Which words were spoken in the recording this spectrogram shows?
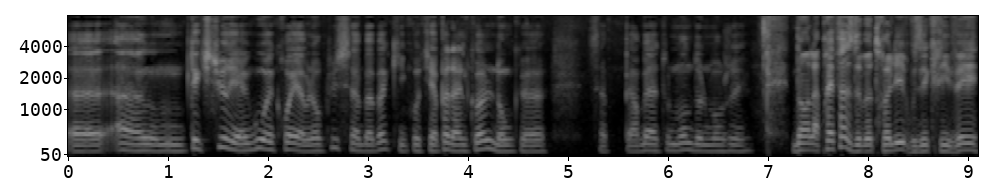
Euh, a une texture et un goût incroyable. En plus, c'est un baba qui ne contient pas d'alcool, donc euh, ça permet à tout le monde de le manger. Dans la préface de votre livre, vous écrivez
